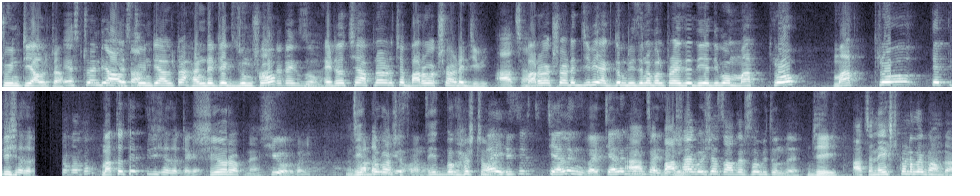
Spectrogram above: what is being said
twenty ultra S twenty S ultra twenty ultra hundred X zoom show 100x zoom। এটা হচ্ছে আপনার হচ্ছে বারো একশো আঠাশ জিবি। আচ্ছা। বারো একশো আঠাশ জিবি একদম রিজনেবল প্রাইসে দিয়ে দিব মাত্র মাত্র তেত্রিশ হাজার। কত? মাত্র তেত্রিশ হাজার টাকা। শিওর আপনি? শিওর ভাই। জিতবো মাথা ঠিক আছে কাস্টমার জিতবো কাস্টমার ভাই চ্যালেঞ্জ ভাই চ্যালেঞ্জিং আচ্ছা বাসায় বসে চাঁদের ছবি তুলবে? জি। আচ্ছা নেক্সট কোনটা দেখব আমরা?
